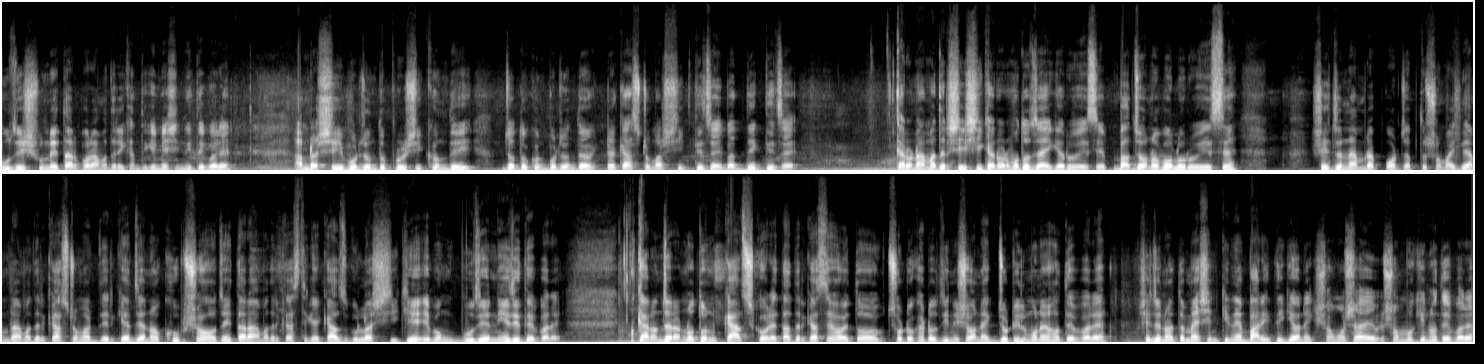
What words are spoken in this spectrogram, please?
বুঝে শুনে তারপর আমাদের এখান থেকে মেশিন নিতে পারে। আমরা সেই পর্যন্ত প্রশিক্ষণ দেই, যতক্ষণ পর্যন্ত একটা কাস্টমার শিখতে চায় বা দেখতে চায়। কারণ আমাদের সেই শেখানোর মতো জায়গা রয়েছে বা জনবলও রয়েছে সেই জন্য আমরা পর্যাপ্ত সময় দিই আমরা আমাদের কাস্টমারদেরকে যেন খুব সহজেই তারা আমাদের কাছ থেকে কাজগুলো শিখে এবং বুঝে নিয়ে যেতে পারে। কারণ যারা নতুন কাজ করে, তাদের কাছে হয়তো ছোটোখাটো জিনিস অনেক জটিল মনে হতে পারে। সেজন্য হয়তো মেশিন কিনে বাড়িতে গিয়ে অনেক সমস্যায় সম্মুখীন হতে পারে।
